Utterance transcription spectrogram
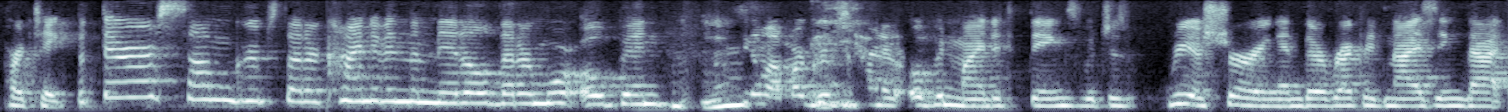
partake. But there are some groups that are kind of in the middle that are more open. Mm-hmm. see a lot more groups kind of open-minded things, which is reassuring. And they're recognizing that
